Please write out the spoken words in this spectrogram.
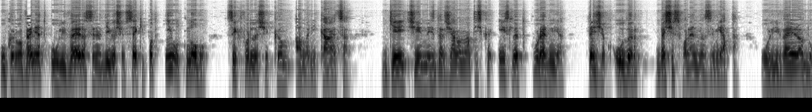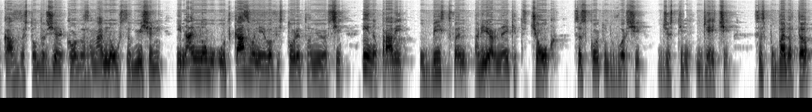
Окървавеният Оливейра се надигаше всеки път и отново се хвърляше към американеца. Гейчи не издържа на натиска и след поредния тежък удар беше свален на земята. Оливейра доказа защо държи рекорда за най-много събмишени и най-много отказвания в историята на UFC и направи убийствен Rear Naked Choke, с който довърши Джастин Гейчи. С победата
